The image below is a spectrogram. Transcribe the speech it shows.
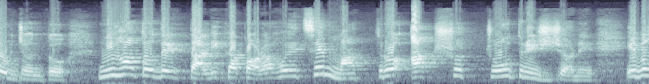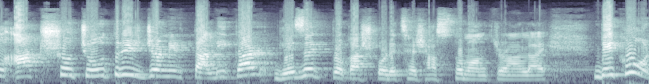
পর্যন্ত নিহতদের তালিকা করা হয়েছে মাত্র আটশো চৌত্রিশ জনের এবং আটশো চৌত্রিশ জনের তালিকার গেজেট প্রকাশ করেছে স্বাস্থ্য মন্ত্রণালয়। দেখুন,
